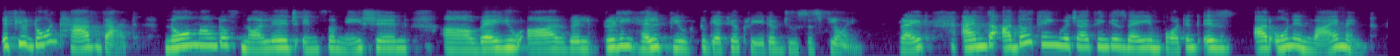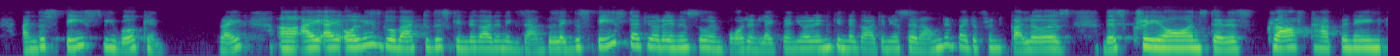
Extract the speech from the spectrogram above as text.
If you don't have that no amount of knowledge information uh, where you are will really help you to get your creative juices flowing right? And the other thing which i think is very important is our own environment and the space we work in right? Uh, I, I always go back to this kindergarten example. Like the space that you're in is so important. Like when you're in kindergarten you're surrounded by different colors. There's crayons there is craft happening.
